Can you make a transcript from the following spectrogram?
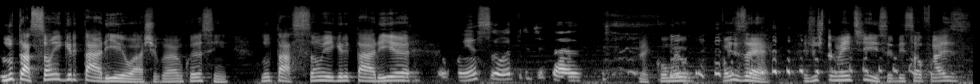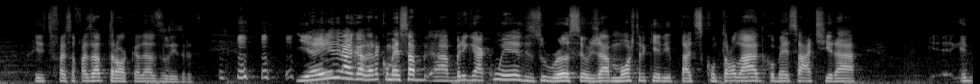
Lutação e gritaria, eu acho. É uma coisa assim. Lutação e gritaria. Eu conheço outro ditado. É como eu. Pois é. É justamente isso. Ele só faz. Ele só faz a troca das letras. E aí a galera começa a, a brigar com eles. O Russell já mostra que ele tá descontrolado, começa a atirar. Ele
